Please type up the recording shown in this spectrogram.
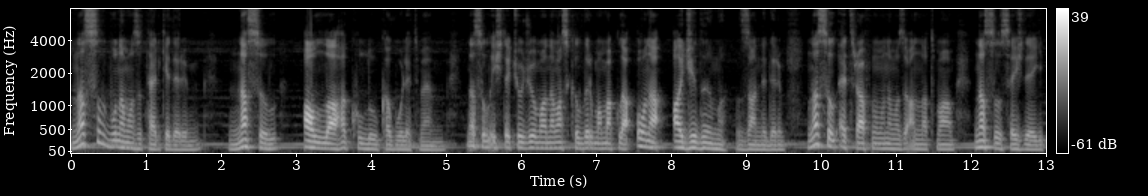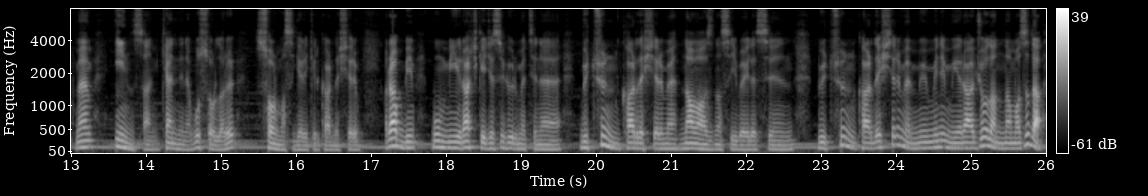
Nasıl bu namazı terk ederim? Nasıl Allah'a kulluğu kabul etmem. Nasıl işte çocuğuma namaz kıldırmamakla ona acıdığımı zannederim. Nasıl etrafıma namazı anlatmam, nasıl secdeye gitmem. İnsan kendine bu soruları sorması gerekir kardeşlerim. Rabbim bu Miraç gecesi hürmetine bütün kardeşlerime namaz nasip eylesin. Bütün kardeşlerime müminin miracı olan namazı da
